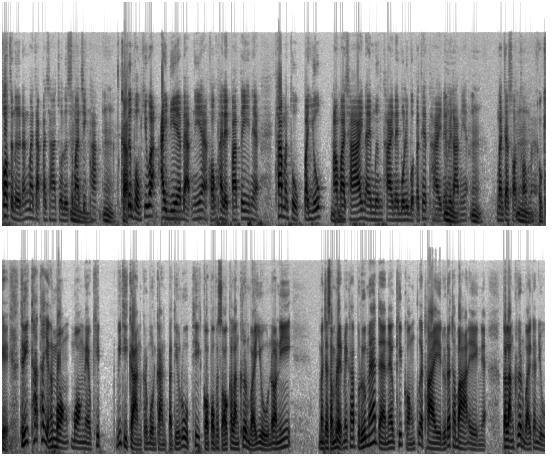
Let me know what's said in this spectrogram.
ข้อเสนอนั้นมาจากประชาชนหรือสมาชิกพรรคอืมครับซึ่งผมคิดว่าไอเดียแบบนี้ของ Pilot Party เนี่ย ถ้ามันถูกประยุกต์เอามาใช้ในเมืองไทยในบริบทประเทศไทยในเวลาเนี้ยอืมมันจะสอดคล้องมากโอเค ทีนี้ถ้าถ้าอย่างนั้นมองมองแนวคิดวิธีการกระบวนการปฏิรูปที่กปปสกำลังเคลื่อนไหวอยู่ตอนนี้ มันจะสำเร็จไหมครับ หรือแม้แต่แนวคิดของเพื่อไทยหรือรัฐบาลเองเนี่ยกำลังเคลื่อนไหวกันอยู่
